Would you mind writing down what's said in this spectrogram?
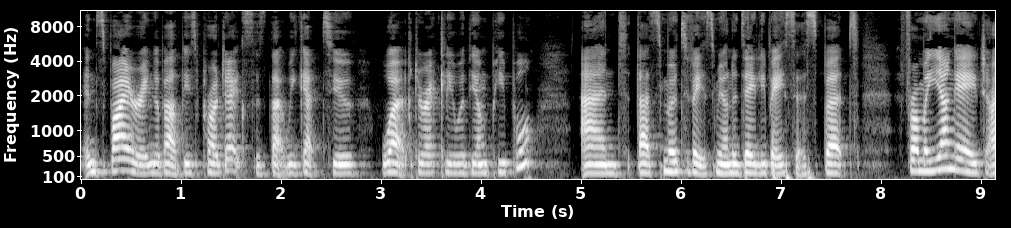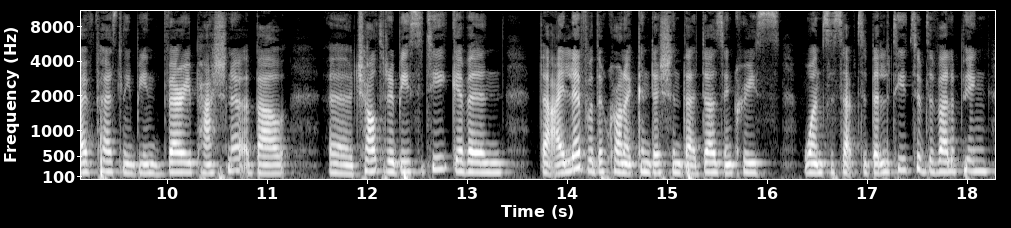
inspiring about these projects is that we get to work directly with young people and that motivates me on a daily basis. But from a young age, I've personally been very passionate about uh, childhood obesity, given that I live with a chronic condition that does increase one's susceptibility to developing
